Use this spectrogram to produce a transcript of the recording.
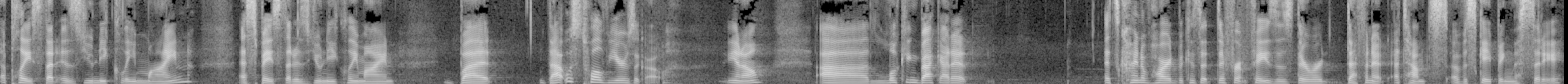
a place that is uniquely mine, a space that is uniquely mine. But that was 12 years ago, you know? Uh, looking back at it, it's kind of hard because at different phases there were definite attempts of escaping the city.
